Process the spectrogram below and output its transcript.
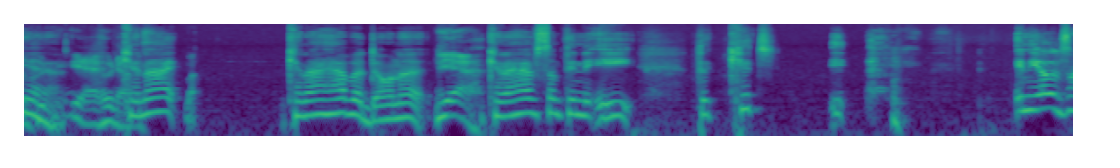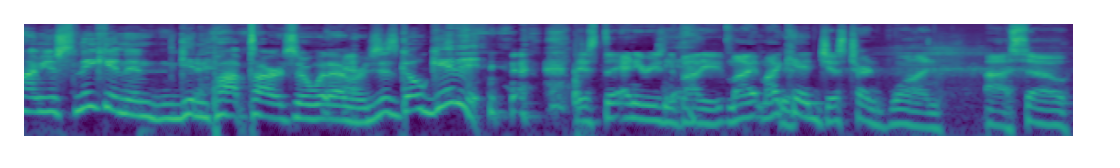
Yeah. yeah. Who knows? Can I can I have a donut? Yeah. Can I have something to eat? The kitchen. Any other time you're sneaking and getting Pop Tarts or whatever, just go get it. There's the, any reason to bother you? My my kid just turned one, uh, so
